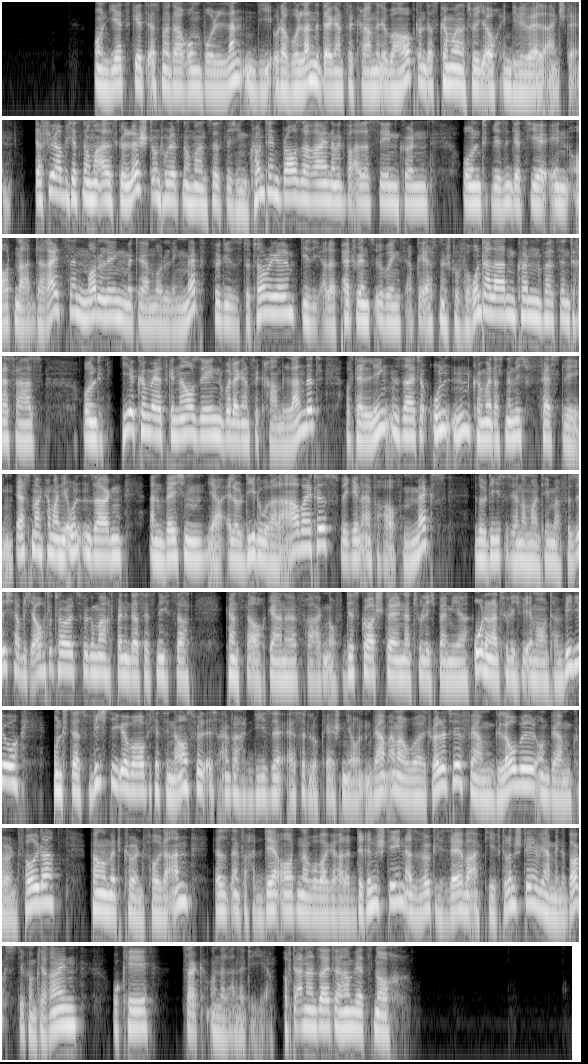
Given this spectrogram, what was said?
Und jetzt geht es erstmal darum, wo landen die oder wo landet der ganze Kram denn überhaupt? Und das können wir natürlich auch individuell einstellen. Dafür habe ich jetzt nochmal alles gelöscht und hole jetzt nochmal einen zusätzlichen Content-Browser rein, damit wir alles sehen können. Und wir sind jetzt hier in Ordner 13 Modeling mit der Modeling Map für dieses Tutorial, die sich alle Patreons übrigens ab der ersten Stufe runterladen können, falls du Interesse hast. Und hier können wir jetzt genau sehen, wo der ganze Kram landet. Auf der linken Seite unten können wir das nämlich festlegen. Erstmal kann man hier unten sagen, an welchem ja, LOD du gerade arbeitest. Wir gehen einfach auf Max. LODs ist ja nochmal ein Thema für sich, habe ich auch Tutorials für gemacht. Wenn ihr das jetzt nicht sagt, kannst du auch gerne Fragen auf Discord stellen, natürlich bei mir oder natürlich wie immer unter dem Video. Und das Wichtige, worauf ich jetzt hinaus will, ist einfach diese Asset Location hier unten. Wir haben einmal World Relative, wir haben Global und wir haben Current Folder. Fangen wir mit Current Folder an. Das ist einfach der Ordner, wo wir gerade drin stehen, also wirklich selber aktiv drin stehen. Wir haben hier eine Box, die kommt hier rein. Okay, zack, und dann landet die hier. Auf der anderen Seite haben wir jetzt noch,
